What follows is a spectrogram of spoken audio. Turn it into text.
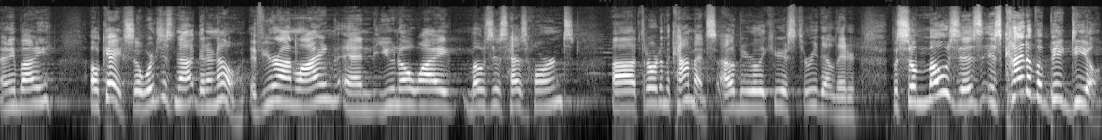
Anybody? Okay, so we're just not going to know. If you're online and you know why Moses has horns, uh, throw it in the comments. I would be really curious to read that later. But so Moses is kind of a big deal.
